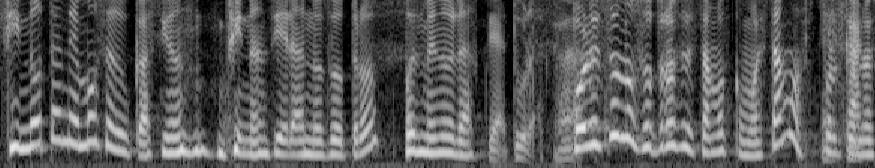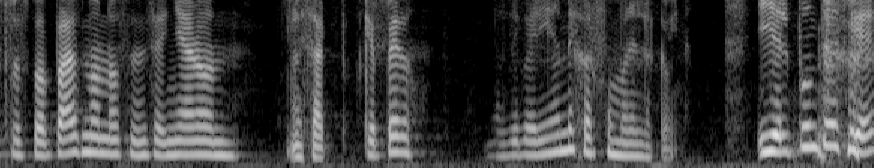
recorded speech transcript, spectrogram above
si no tenemos educación financiera nosotros, pues menos las criaturas. ¿verdad? Por eso nosotros estamos como estamos, porque Exacto. nuestros papás no nos enseñaron Exacto. qué pedo. Nos deberían dejar fumar en la cabina. Y el punto es que,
